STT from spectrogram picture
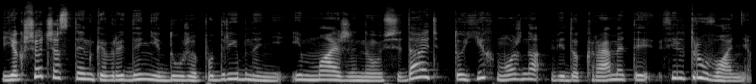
Якщо частинки в рідині дуже подрібнені і майже не осідають, то їх можна відокремити фільтруванням.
